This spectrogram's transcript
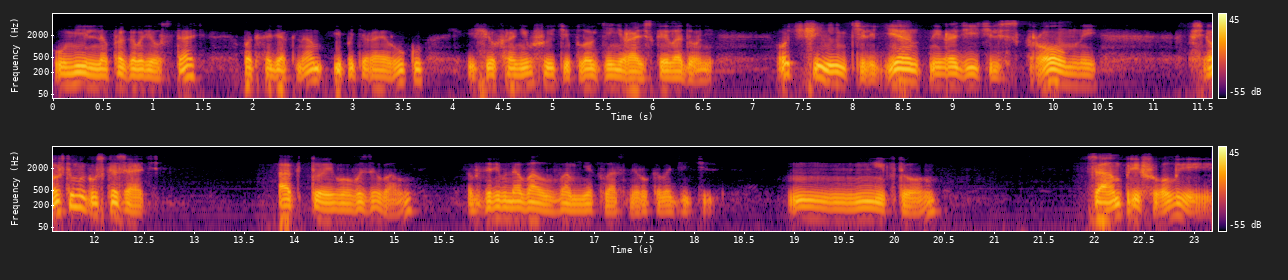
умильно проговорил Стась, подходя к нам и потирая руку, еще хранившую тепло генеральской ладони. Очень интеллигентный родитель, скромный. Все, что могу сказать. А кто его вызывал? Взревновал во мне классный руководитель. Никто. Сам пришел и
